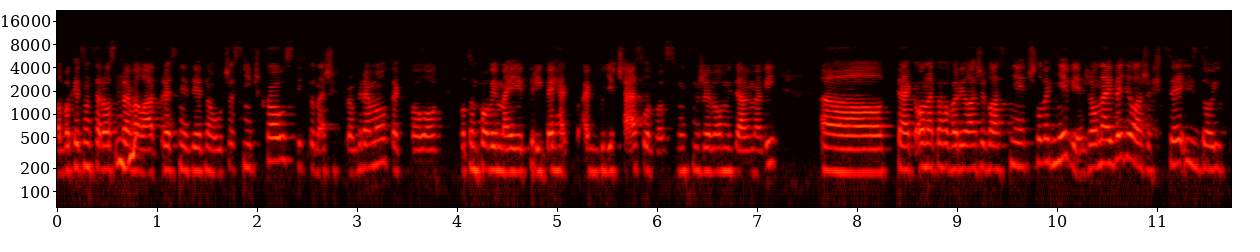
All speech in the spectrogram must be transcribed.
Lebo keď som sa rozprávala mm-hmm. presne s jednou účastníčkou z týchto našich programov, tak bolo, potom poviem aj jej príbeh, ak, ak bude čas, lebo si myslím, že je veľmi zaujímavý. Uh, tak ona to hovorila, že vlastne človek nevie, že ona aj vedela, že chce ísť do IT,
